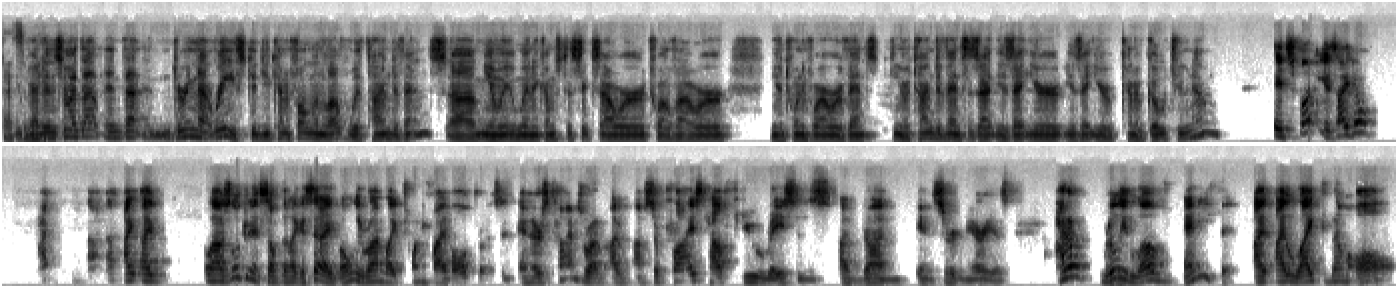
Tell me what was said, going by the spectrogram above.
That's amazing. And so at that, in that during that race, did you kind of fall in love with timed events? Um, you know, when it comes to six hour, 12 hour, you know, 24 hour events, you know, timed events, is that is that your is that your kind of go-to now? It's funny is I don't I, I when I was looking at something, like I said, I've only run like 25 ultras, and, and there's times where I'm, I'm, I'm, surprised how few races I've done in certain areas. I don't really love anything. I, I like them all,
